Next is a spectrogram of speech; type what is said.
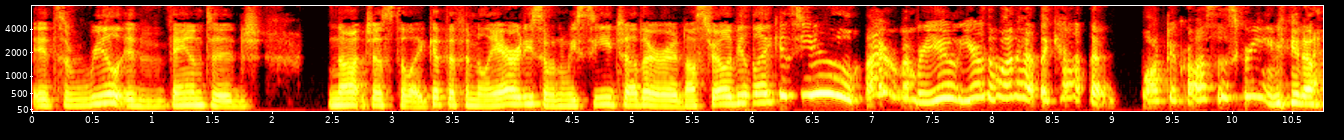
it's a real advantage not just to like get the familiarity. So when we see each other in Australia, be like, it's you. I remember you. You're the one who had the cat that walked across the screen, you know?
